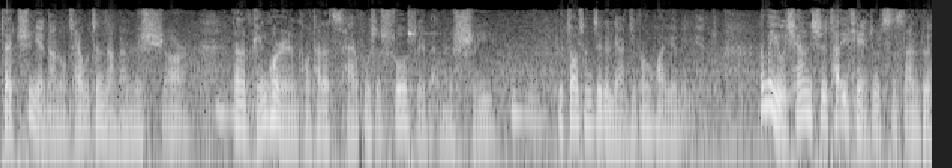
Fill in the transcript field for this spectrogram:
在去年当中财富增长百分之十二，但是贫困人口他的财富是缩水百分之十一，嗯就造成这个两极分化越来越严重。那么有钱人其实他一天也就吃三顿。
